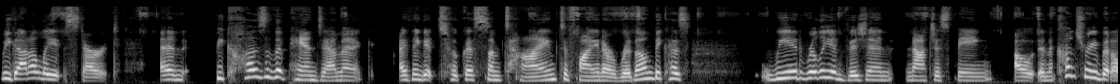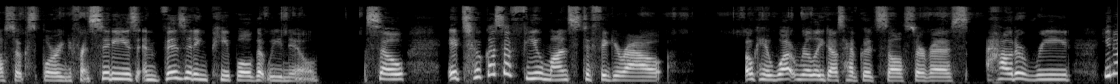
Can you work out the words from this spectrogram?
we got a late start. And because of the pandemic, I think it took us some time to find our rhythm because we had really envisioned not just being out in the country, but also exploring different cities and visiting people that we knew. So it took us a few months to figure out, okay, what really does have good self service, how to read. You know,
